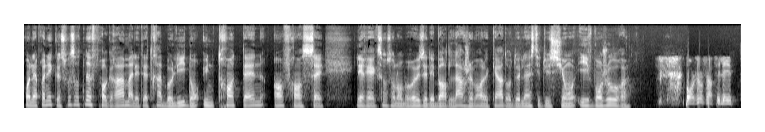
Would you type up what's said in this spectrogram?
on apprenait que 69 programmes allaient être abolis, dont une trentaine en français. Les réactions sont nombreuses et débordent largement le cadre de l'institution. Yves, bonjour. Bonjour Jean-Philippe.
